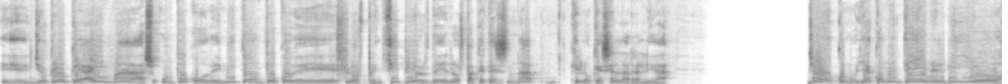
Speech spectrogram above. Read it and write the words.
eh, yo creo que hay más un poco de mito, un poco de los principios de los paquetes Snap que lo que es en la realidad. Yo, como ya comenté en el vídeo,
